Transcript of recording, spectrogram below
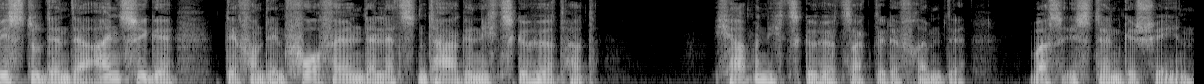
Bist du denn der Einzige, der von den Vorfällen der letzten Tage nichts gehört hat? Ich habe nichts gehört, sagte der Fremde. Was ist denn geschehen?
